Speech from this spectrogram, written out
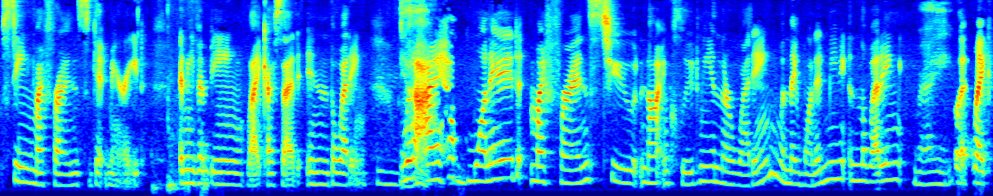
seeing my friends get married and even being like i said in the wedding mm, yeah. would i have wanted my friends to not include me in their wedding when they wanted me in the wedding right but like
